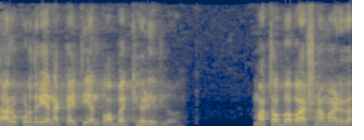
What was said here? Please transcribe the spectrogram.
ದಾರು ಕುಡಿದ್ರೆ ಏನಕ್ಕೈತಿ ಅಂತ ಒಬ್ಬಕ್ಕೆ ಹೇಳಿದ್ಲು. ಮತ್ತೊಬ್ಬ ಭಾಷಣ ಮಾಡಿದ,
